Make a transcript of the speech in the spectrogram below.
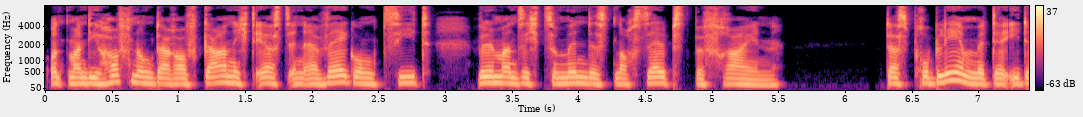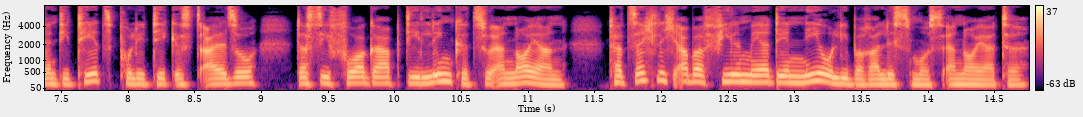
und man die Hoffnung darauf gar nicht erst in Erwägung zieht, will man sich zumindest noch selbst befreien. Das Problem mit der Identitätspolitik ist also, dass sie vorgab, die Linke zu erneuern, tatsächlich aber vielmehr den Neoliberalismus erneuerte.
